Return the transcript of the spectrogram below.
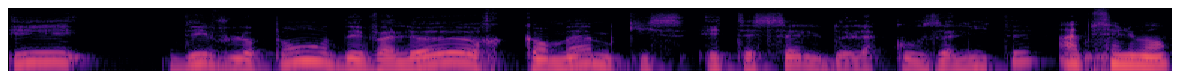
et développant des valeurs quand même qui étaient celles de la causalité, Absolument.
